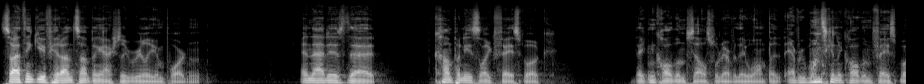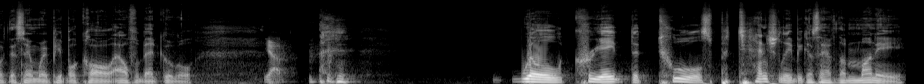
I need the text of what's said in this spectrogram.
So I think you've hit on something actually really important, and that is that companies like Facebook, they can call themselves whatever they want, but everyone's going to call them Facebook the same way people call Alphabet Google. Yeah. will create the tools potentially because they have the money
